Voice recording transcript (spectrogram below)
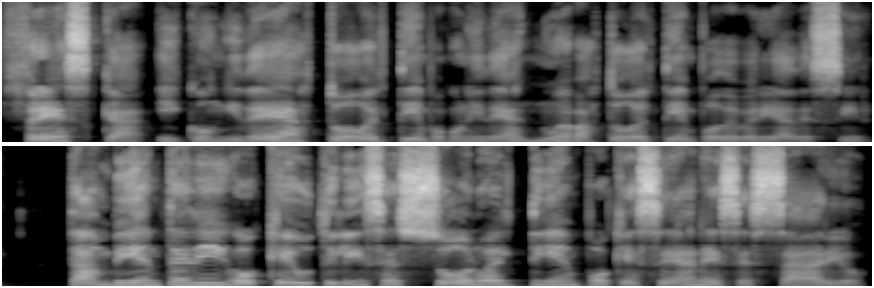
fresca y con ideas todo el tiempo, con ideas nuevas todo el tiempo, debería decir. También te digo que utilices solo el tiempo que sea necesario.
